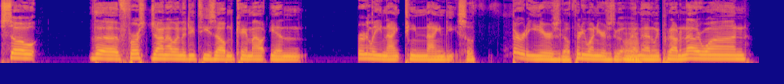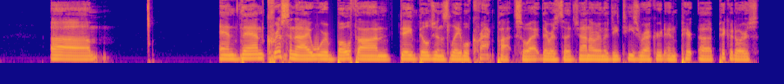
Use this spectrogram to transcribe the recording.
So the first John Eller and the DTs album came out in early 1990, so 30 years ago, 31 years ago, and then we put out another one. Um, and then Chris and I were both on Dave Bilgen's label Crackpot. So I, there was a John Eller and the DTs record, and uh, Picadors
